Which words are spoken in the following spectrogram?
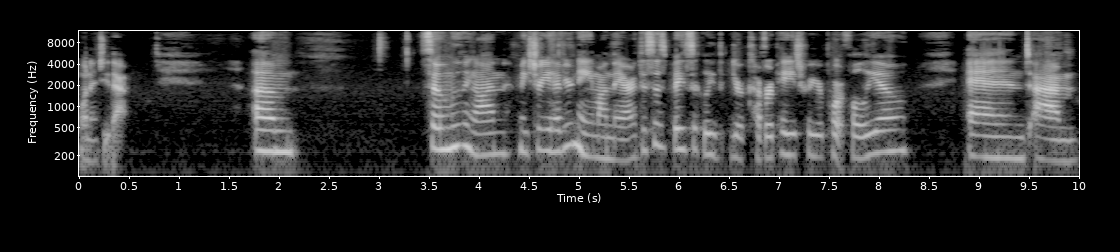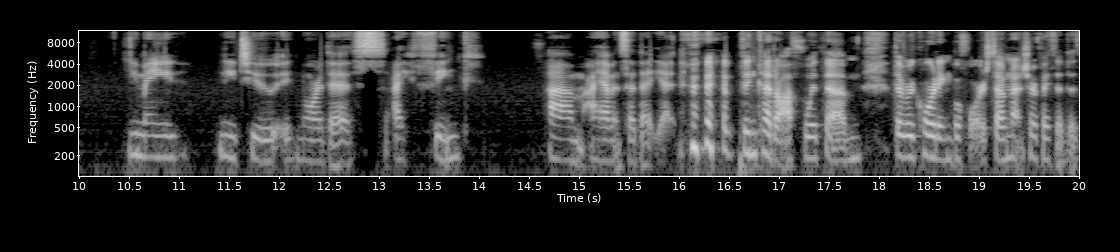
want to do that. So moving on, make sure you have your name on there. This is basically your cover page for your portfolio and um, you may need to ignore this. I think um, I haven't said that yet. I've been cut off with um, the recording before, so I'm not sure if I said this.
